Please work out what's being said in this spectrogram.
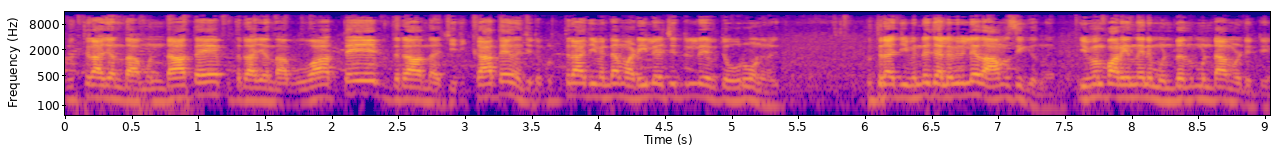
പൃഥ്വിരാജ് എന്താ മുണ്ടാത്തേ പൃഥ്വിരാജ് എന്താ പോവാത്തേ പൃഥ്വിരാജ് എന്താ ചിരിക്കാത്തേ എന്ന് വെച്ചിട്ട് പൃഥ്വിരാജ് ഇവന്റെ മടിയിൽ വെച്ചിട്ടില്ലേ ചോറ് പോണത് പൃഥ്വിരാജ് ഇവന്റെ ചെലവിലേ താമസിക്കുന്നത്. ഇവൻ പറയുന്നതിന് മിണ്ട മിണ്ടാൻ വേണ്ടിയിട്ട്.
